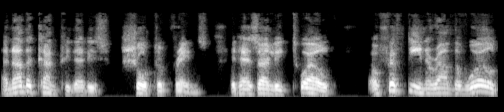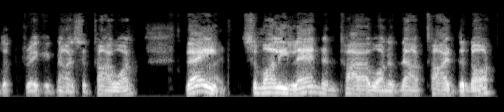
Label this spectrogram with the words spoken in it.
another country that is short of friends. It has only 12 or 15 around the world that recognize the Taiwan. They, right. Somaliland and Taiwan, have now tied the knot,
